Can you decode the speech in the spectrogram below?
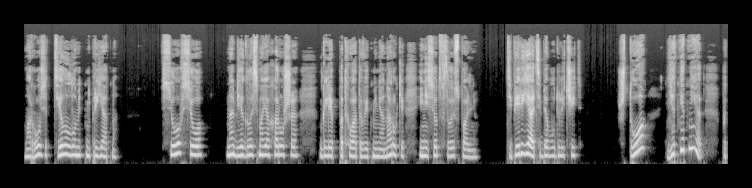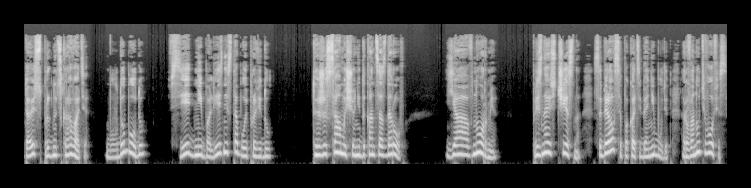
Морозит, тело ломит неприятно. Все, все. Набегалась моя хорошая. Глеб подхватывает меня на руки и несет в свою спальню. Теперь я тебя буду лечить. Что? Нет-нет-нет. Пытаюсь спрыгнуть с кровати. Буду, буду. Все дни болезни с тобой проведу. Ты же сам еще не до конца здоров. Я в норме. Признаюсь честно, собирался, пока тебя не будет, рвануть в офис.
